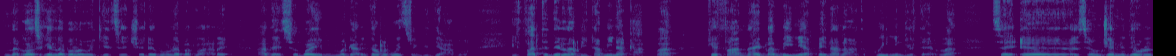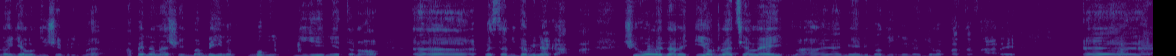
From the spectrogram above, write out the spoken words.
una cosa che le volevo chiedere, ce ne vuole parlare adesso, poi magari dopo questo chiudiamo, il fatto della vitamina K che fanno ai bambini appena nati. Qui in Inghilterra, se, eh, se un genitore non glielo dice prima, appena nasce il bambino, boom, gli iniettono eh, questa vitamina K. Ci vuole dare, io grazie a lei, ai miei nipotini non gliel'ho fatta fare. Eh,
